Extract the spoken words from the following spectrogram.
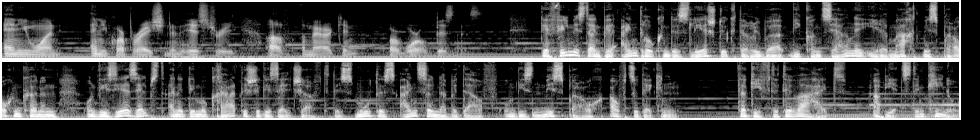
anyone, any corporation in the history of American or world business. Der Film ist ein beeindruckendes Lehrstück darüber, wie Konzerne ihre Macht missbrauchen können und wie sehr selbst eine demokratische Gesellschaft des Mutes Einzelner bedarf, um diesen Missbrauch aufzudecken. Vergiftete Wahrheit. Ab jetzt im Kino.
